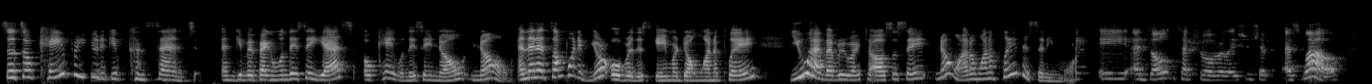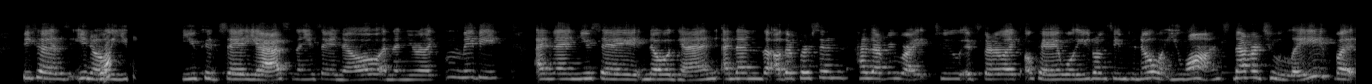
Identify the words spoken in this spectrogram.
so it's okay for you to give consent and give it back. And when they say yes okay. When they say no no. And then at some point if you're over this game or don't want to play you have every right to also say no i don't want to play this anymore. A adult sexual relationship as well. Because you know Right. you you could say yes and then you say no and then you're like mm, maybe and then you say no again. And then the other person has every right to if they're like okay well you don't seem to know what you want. It's never too late but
